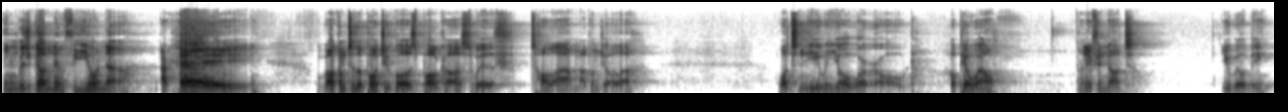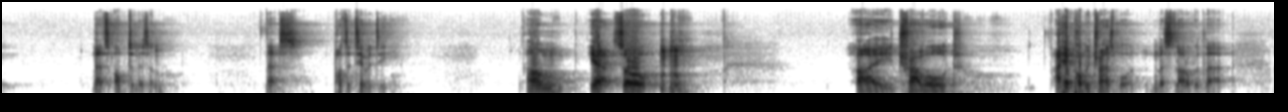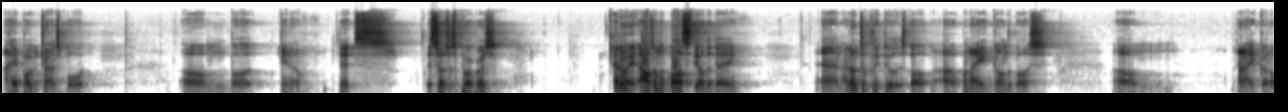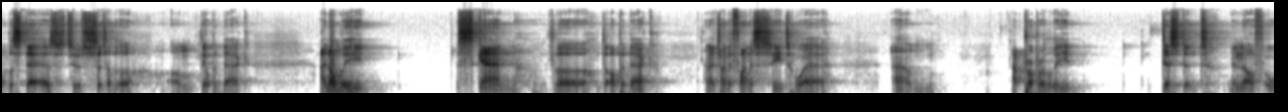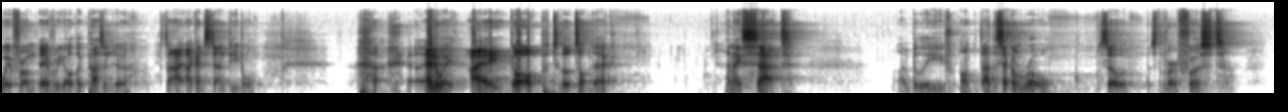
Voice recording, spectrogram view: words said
English girl named Fiona. Uh, hey! Welcome to the Poetry Bores podcast with Tola Makonjola. What's new in your world? Hope you're well. And if you're not, you will be. That's optimism. That's positivity. Um, yeah, so I traveled. I hate public transport. Let's start off with that. I hate public transport. Um, but you know, it's it serves its purpose. Anyway, I was on the bus the other day, and I don't typically do this, but uh, when I go on the bus, um, and I got up the stairs to sit at the um, the upper deck, I normally scan the the upper deck, and I tried to find a seat where um, I'm properly distant enough away from every other passenger because I, I can't stand people. anyway, I got up to the top deck and I sat, I believe, on, at the second row. So that's the very first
